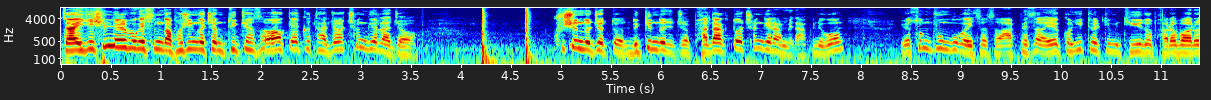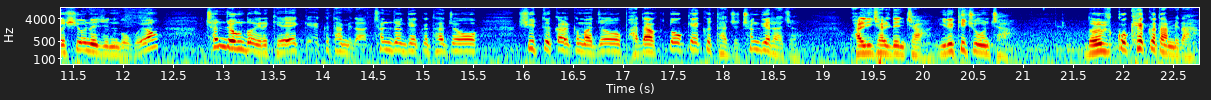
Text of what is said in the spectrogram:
자 이제 실내를 보겠습니다. 보신 것처럼 뒤쳐서 깨끗하죠, 청결하죠. 쿠션도 좋죠, 느낌도 좋죠. 바닥도 청결합니다. 그리고 이 송풍구가 있어서 앞에서 에어컨 히터를 틀면 뒤도 바로바로 시원해지는 거고요. 천정도 이렇게 깨끗합니다. 천정 깨끗하죠. 시트 깔끔하죠. 바닥도 깨끗하죠. 청결하죠. 관리 잘 된 차, 이렇게 좋은 차. 넓고 깨끗합니다.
